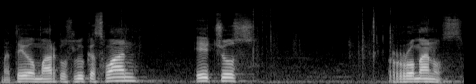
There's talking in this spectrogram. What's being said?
Mateo, Marcos, Lucas, Juan, Hechos, Romanos.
